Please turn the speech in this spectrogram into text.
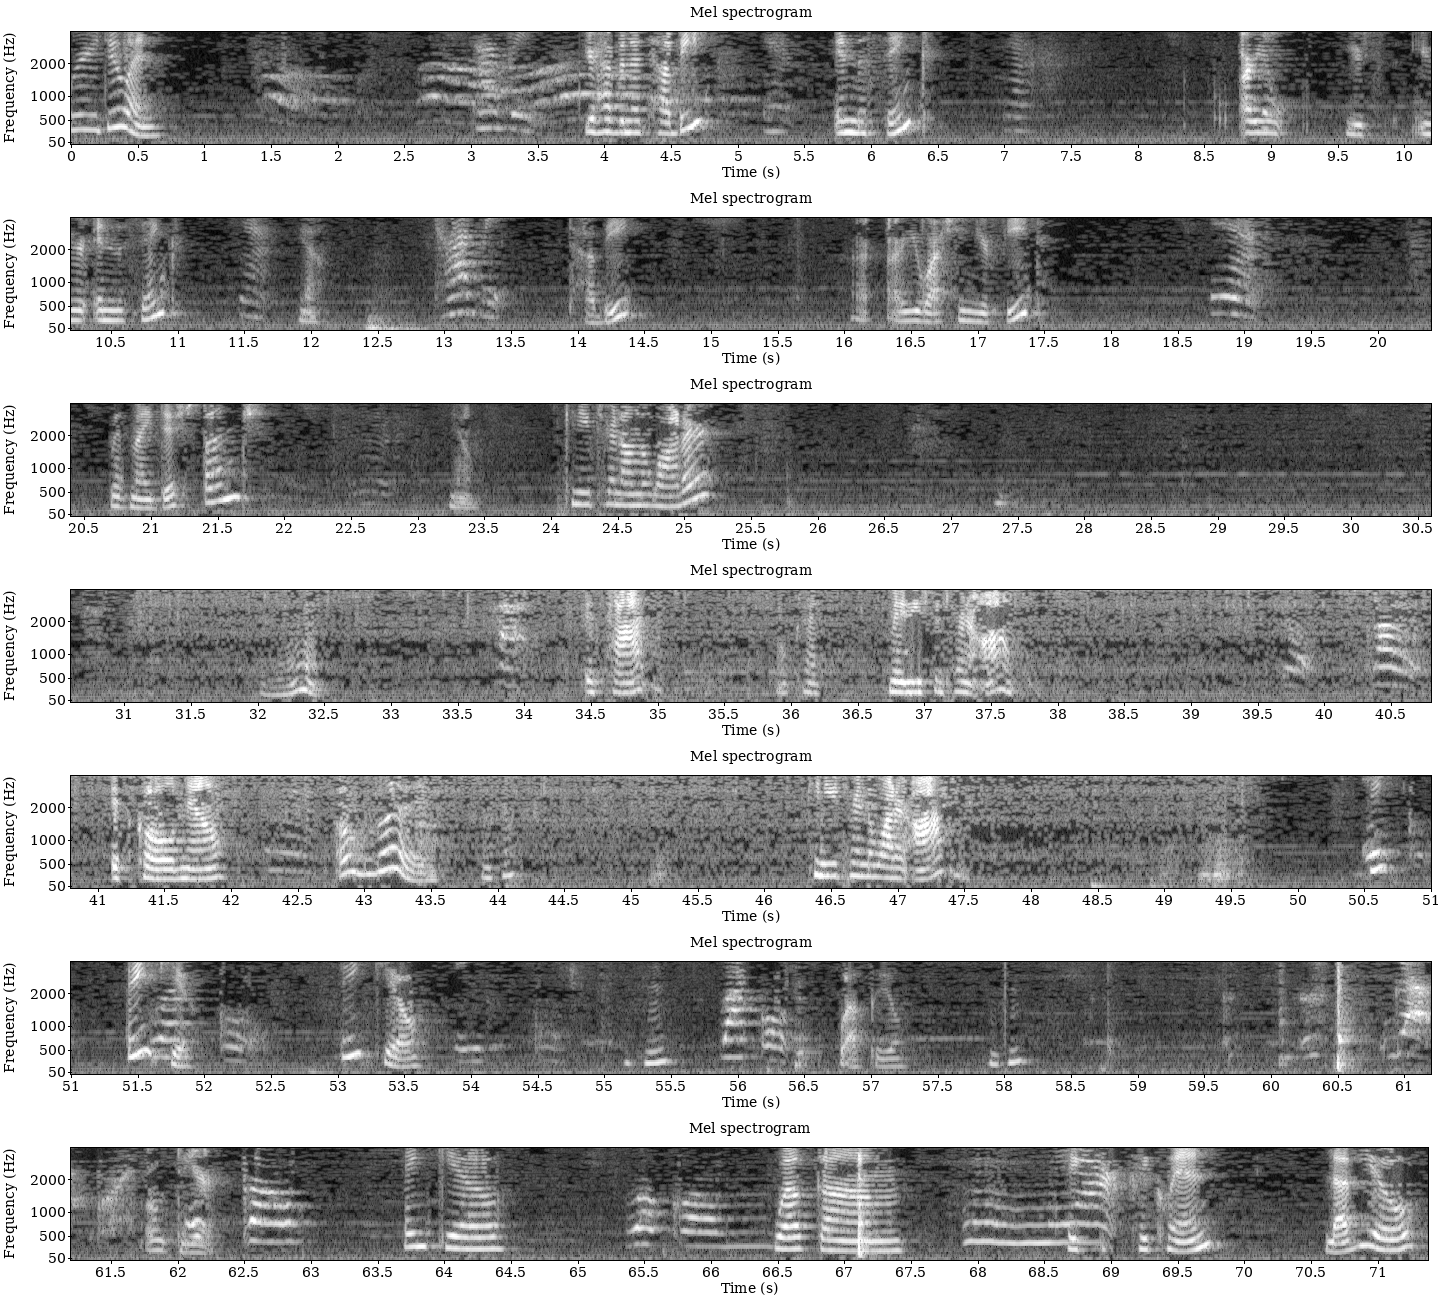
What are you doing? Tubby. You're having a tubby Yeah. in the sink? Yeah. Are you you're you're in the sink? Yeah. Yeah. Tubby. Tubby? Are, are you washing your feet Yeah. with my dish sponge? Yeah. Can you turn on the water? It's hot? Okay. Maybe you should turn it off. It's cold now? Oh, good. Mhm. Can you turn the water off? Thank, thank you. Thank you. hmm Wacko. Welcome you. Oh dear. Thank you. Welcome. Welcome. Hey, hey Quinn. Love you.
